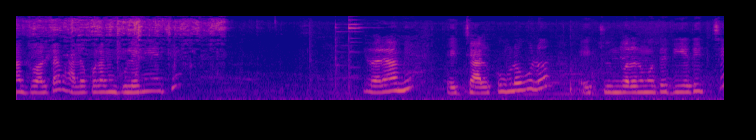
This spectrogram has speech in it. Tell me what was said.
আর জলটা ভালো করে আমি গুলে নিয়েছি। এবারে আমি এই চাল কুমড়োগুলো এই চুন জলের মধ্যে দিয়ে দিচ্ছি।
